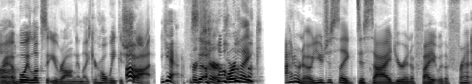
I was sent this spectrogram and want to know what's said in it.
Right. a um, boy looks at you wrong and like your whole week is oh, shot. Yeah, for So- sure. Or like, I don't know, you just like decide you're in a fight with a friend.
